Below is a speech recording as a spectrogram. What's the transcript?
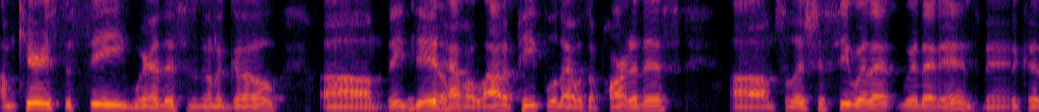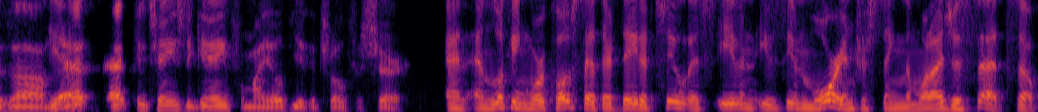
I'm curious to see where this is going to go. Um, they Me did too. have a lot of people that was a part of this. Um, so let's just see where that where that ends, man, because um, yeah. that that can change the game for myopia control for sure. And and looking more closely at their data too, it's even it's even more interesting than what I just said. So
